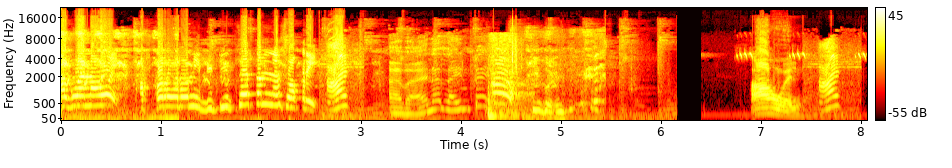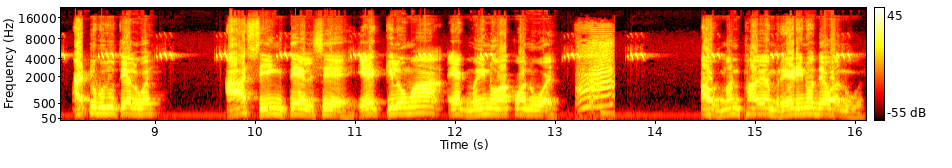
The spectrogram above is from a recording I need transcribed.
માંગવાના હોય? આ કરોડોની દીધી છે તમને છોકરી. अब आए ना लाइन पे આ હું એલી આટલું બધું તેલ હોય આ સિંગ તેલ છે એક કિલોમાં એક મહિનો આંકવાનું હોય આ મન ફાવે એમ રેડી નો દેવાનું હોય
